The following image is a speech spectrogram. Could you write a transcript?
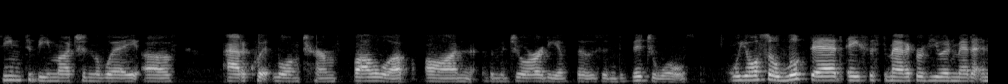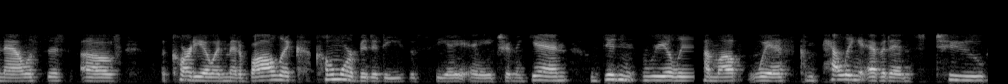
seem to be much in the way of adequate long-term follow-up on the majority of those individuals. We also looked at a systematic review and meta-analysis of the cardio and metabolic comorbidities of CAH, and again, didn't really come up with compelling evidence to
